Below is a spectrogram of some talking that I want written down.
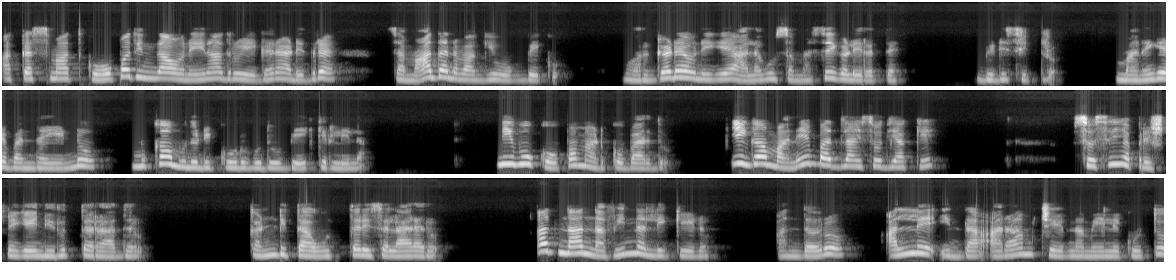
ಅಕಸ್ಮಾತ್ ಕೋಪದಿಂದ ಅವನೇನಾದ್ರೂ ಎಗರಾಡಿದ್ರೆ ಸಮಾಧಾನವಾಗಿ ಹೋಗ್ಬೇಕು. ಹೊರ್ಗಡೆ ಅವನಿಗೆ ಹಲವು ಸಮಸ್ಯೆಗಳಿರುತ್ತೆ. ಬಿಡಿಸಿಟ್ರು. ಮನೆಗೆ ಬಂದ ಹೆಣ್ಣು ಮುಖ ಮುದುಡಿ ಕೂಡುವುದು ಬೇಕಿರಲಿಲ್ಲ. ನೀವು ಕೋಪ ಮಾಡ್ಕೋಬಾರ್ದು. ಈಗ ಮನೆ ಬದಲಾಯಿಸೋದು ಯಾಕೆ? ಸೊಸೆಯ ಪ್ರಶ್ನೆಗೆ ನಿರುತ್ತರಾದರು ಖಂಡಿತ ಉತ್ತರಿಸಲಾರರು. ಅದ್ನ ನವೀನ್ನಲ್ಲಿ ಕೇಳು. ಅಂದವರು ಅಲ್ಲೇ ಇದ್ದ ಆರಾಮ್ ಚೇರ್ನ ಮೇಲೆ ಕೂತು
